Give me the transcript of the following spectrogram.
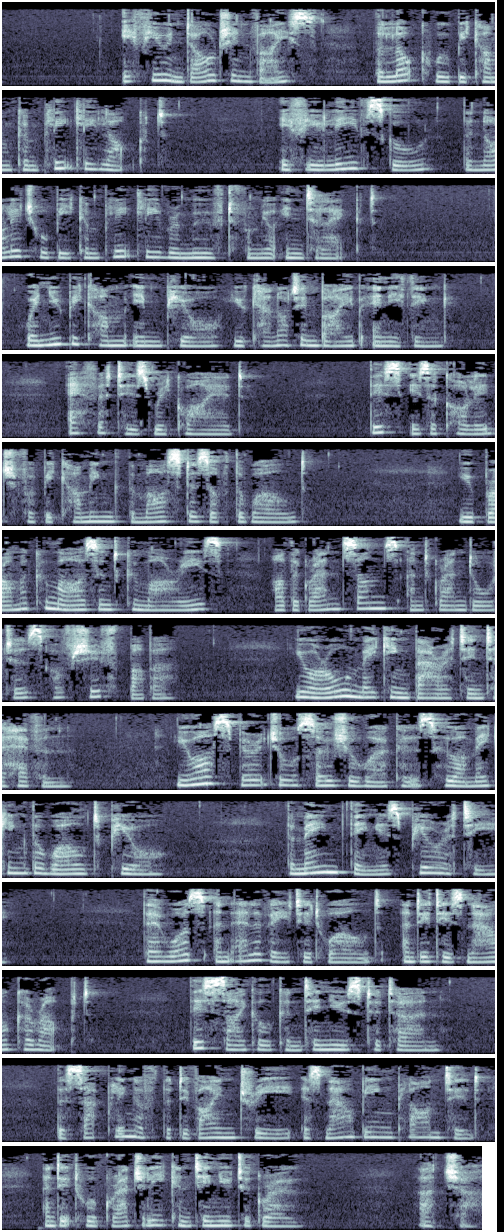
If you indulge in vice, the lock will become completely locked. If you leave school, the knowledge will be completely removed from your intellect. When you become impure, you cannot imbibe anything. Effort is required. This is a college for becoming the masters of the world. You Brahma Kumars and Kumaris are the grandsons and granddaughters of Shiv Baba. You are all making Bharat into heaven. You are spiritual social workers who are making the world pure. The main thing is purity. There was an elevated world and it is now corrupt. This cycle continues to turn. The sapling of the divine tree is now being planted and it will gradually continue to grow. Acha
